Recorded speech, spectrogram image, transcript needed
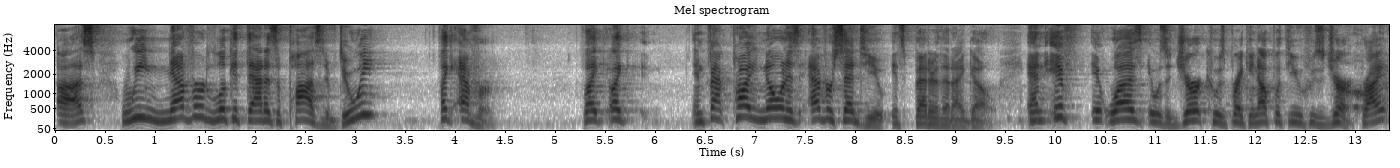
us, we never look at that as a positive, do we? Like, ever. Like, like, in fact, probably no one has ever said to you, it's better that I go. And if it was, it was a jerk who was breaking up with you, who's a jerk, right?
